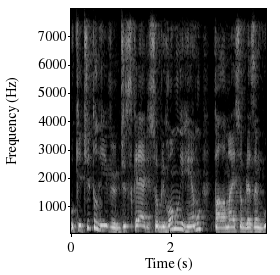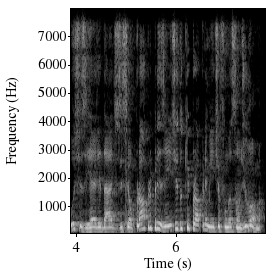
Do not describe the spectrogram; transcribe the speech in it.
o que Tito Livre descreve sobre Rômulo e Remo fala mais sobre as angústias e realidades de seu próprio presente do que propriamente a fundação de Roma.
